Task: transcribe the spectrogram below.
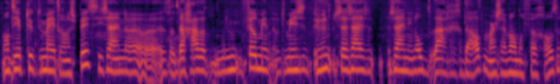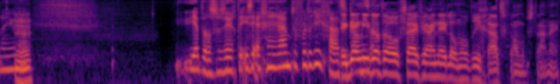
Want je hebt natuurlijk de metro en spits. Die zijn, eh, daar gaat het veel meer... Tenminste, hun, zij zijn, zijn in oplagen gedaald, maar zijn wel nog veel groter dan jullie. Mhm. Je hebt wel eens gezegd, er is echt geen ruimte voor drie gratis Ik denk niet dat er over vijf jaar in Nederland nog drie gratis kranten bestaan. Nee.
